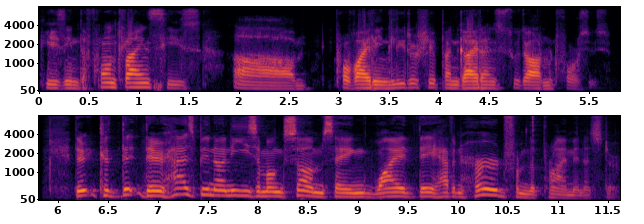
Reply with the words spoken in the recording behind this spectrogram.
he's in the front lines. He's um, providing leadership and guidance to the armed forces. There, th- there has been unease among some saying why they haven't heard from the prime minister.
